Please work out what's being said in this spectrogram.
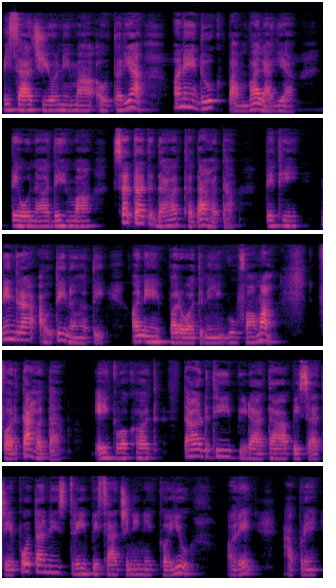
પિશાચીઓનીમાં અવતર્યા અને દુઃખ પામવા લાગ્યા. તેઓના દેહમાં સતત દાહ થતા હતા. તેથી નિંદ્રા આવતી ન હતી અને પર્વતની ગુફામાં ફરતા હતા. એક વખત તાડથી પીડાતા પિસાચે પોતાની સ્ત્રી પિશાચનીને કહ્યું, અરે, આપણે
